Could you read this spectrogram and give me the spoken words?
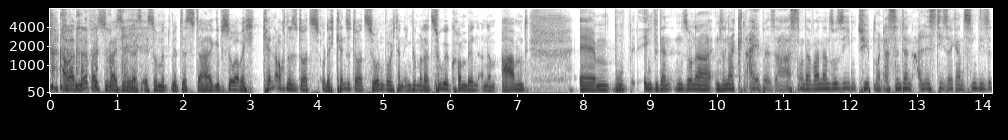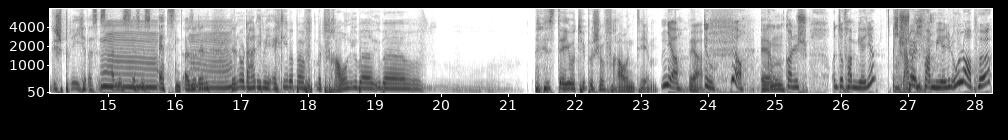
Aber, ne, weißt du, weißt ja, wie das ist. So mit, mit das, da gibt's so, aber ich kenne auch eine Situation, oder ich kenne Situationen, wo ich dann irgendwie mal dazugekommen bin an einem Abend, ähm, wo irgendwie dann in so einer, in so einer Kneipe saßen und da waren dann so sieben Typen und das sind dann alles diese ganzen, diese Gespräche, das ist alles, das ist ätzend. Also, dann, dann unterhalte ich mich echt lieber bei, mit Frauen über, über stereotypische Frauenthemen. Ja. Ja. Du, ja. Ähm, kann, ich. Und so Familie? Ich glaube, Schön ich- Familienurlaub, hä?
